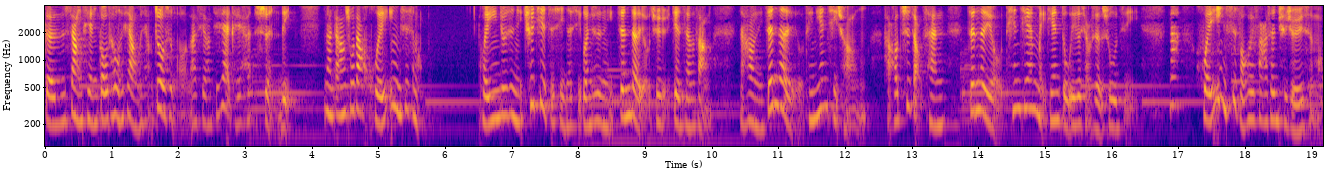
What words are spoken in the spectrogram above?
跟上天沟通一下我们想做什么，那希望接下来可以很顺利。那刚刚说到回应是什么？回应就是你确切执行的习惯，就是你真的有去健身房，然后你真的有天天起床好好吃早餐，真的有天天每天读一个小时的书籍。那回应是否会发生，取决于什么？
